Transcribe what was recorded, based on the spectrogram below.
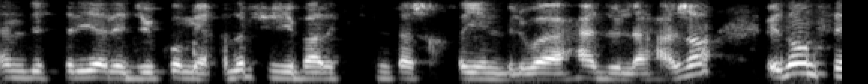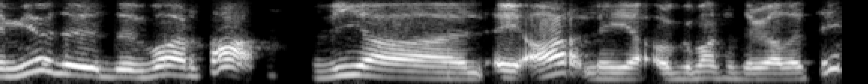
industriels et du coup ما يقدرش يجيبها لك انت شخصيا بالواحد ولا حاجة et donc c'est mieux de de voir ça via الاي ار اللي هي augmented reality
